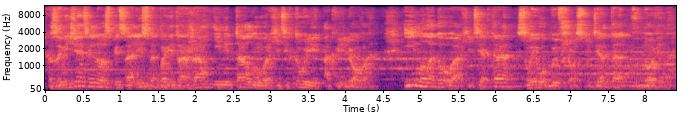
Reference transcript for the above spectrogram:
замечательного специалиста по витражам и металлу в архитектуре Аквилева и молодого архитектора, своего бывшего студента Вдовина.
